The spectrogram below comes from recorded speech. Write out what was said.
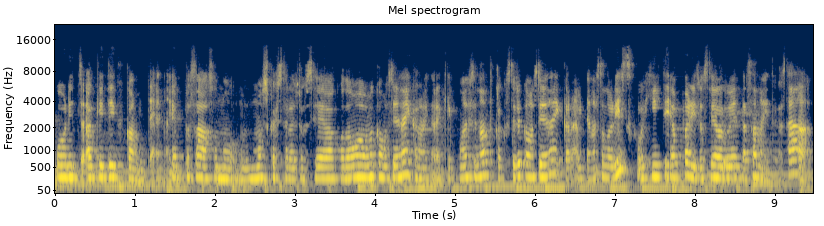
効率上げていくかみたいな。やっぱさそのもしかしたら女性は子供を産むかもしれないからみたいな結婚してなんとかするかもしれないからみたいなそのリスクを引いてやっぱり女性を上に出さないとかさ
